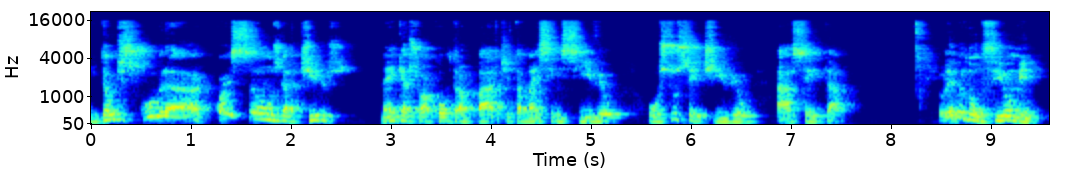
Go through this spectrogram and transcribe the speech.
Então, descubra quais são os gatilhos né, em que a sua contraparte está mais sensível ou suscetível a aceitar. Eu lembro de um filme,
